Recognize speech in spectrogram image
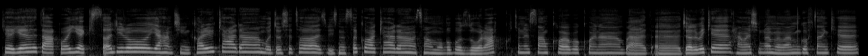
که یه تقریبا یک سالی رو یه همچین کاری رو کردم با دو تا از بیزنس ها کار کردم مثلا اون موقع با زورق تونستم کار بکنم. بعد جالبه که همشون به من می‌گفتن که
